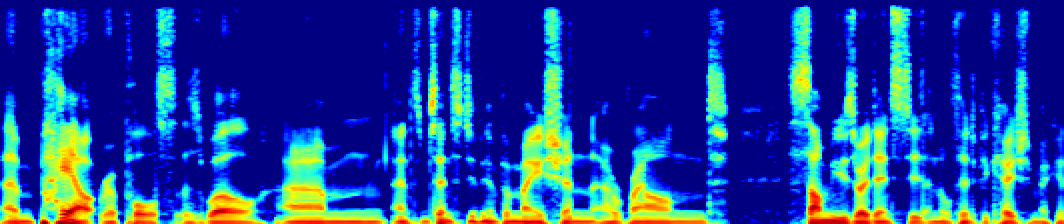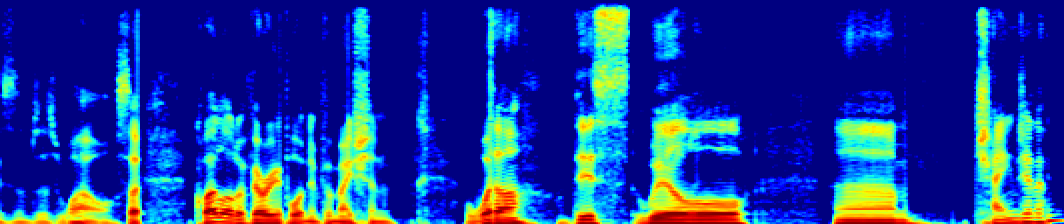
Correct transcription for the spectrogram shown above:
um, payout reports as well, um, and some sensitive information around some user identities and authentication mechanisms as well. So, quite a lot of very important information. Whether this will um, change anything,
